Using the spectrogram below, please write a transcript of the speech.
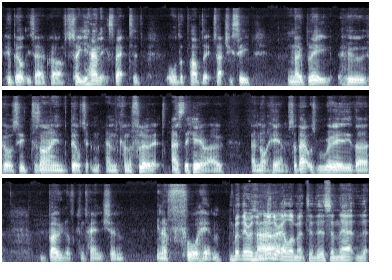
who built these aircraft. So you hadn't expected all the public to actually see Nobly, who, who obviously designed, built it, and, and kind of flew it, as the hero, and not him. So that was really the bone of contention you know for him. But there was another uh, element to this, and that that,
